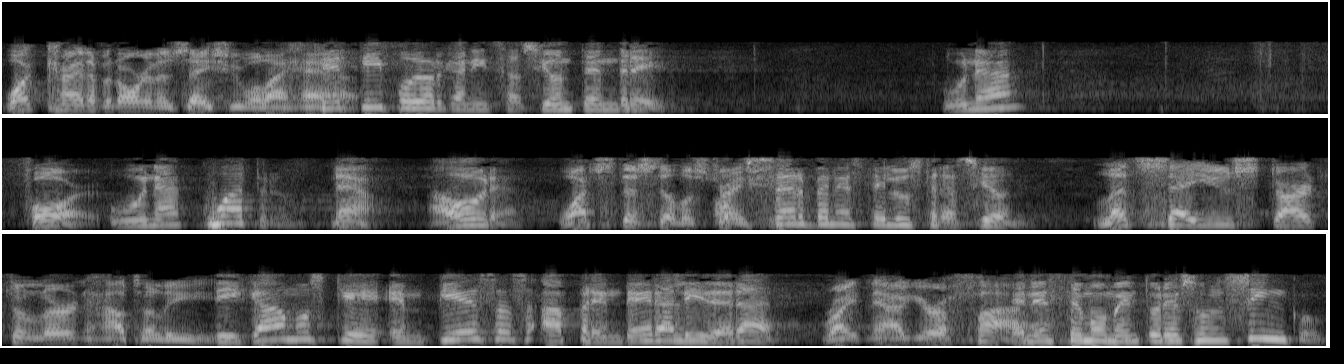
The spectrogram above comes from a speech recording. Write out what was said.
what kind of an organization will I ¿qué have? tipo de organización tendré? Una, Four. una, cuatro. Now, Ahora, watch this illustration. observen esta ilustración. Let's say you start to learn how to lead. Digamos que empiezas a aprender a liderar. Right now you're a five, En este momento eres un 5,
